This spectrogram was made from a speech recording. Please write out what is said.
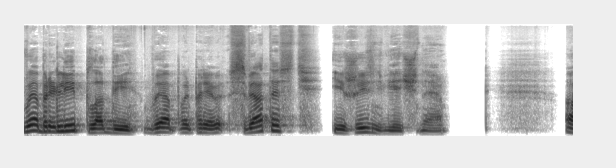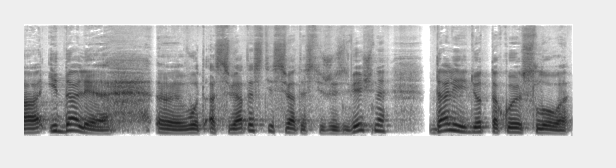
вы обрели плоды, вы обрели святость и жизнь вечная. А, и далее, э, вот о святости, святости и жизнь вечная. Далее идет такое слово.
